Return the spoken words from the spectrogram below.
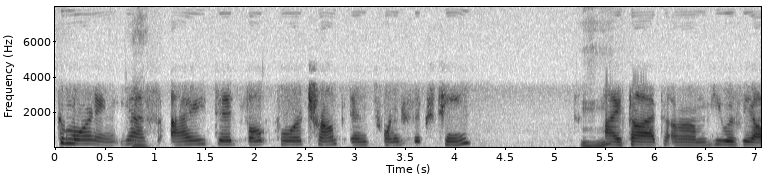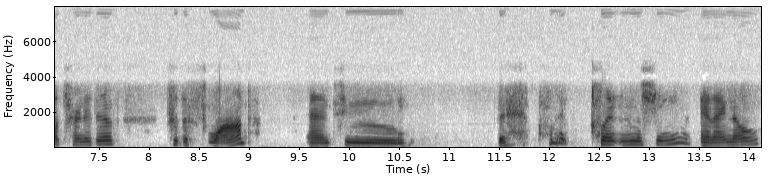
Good morning. Yes, I did vote for Trump in 2016. Mm-hmm. I thought um, he was the alternative to the swamp and to the Clinton machine. And I know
